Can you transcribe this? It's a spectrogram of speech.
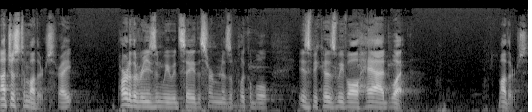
Not just to mothers, right? Part of the reason we would say the sermon is applicable is because we've all had what? Mothers.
